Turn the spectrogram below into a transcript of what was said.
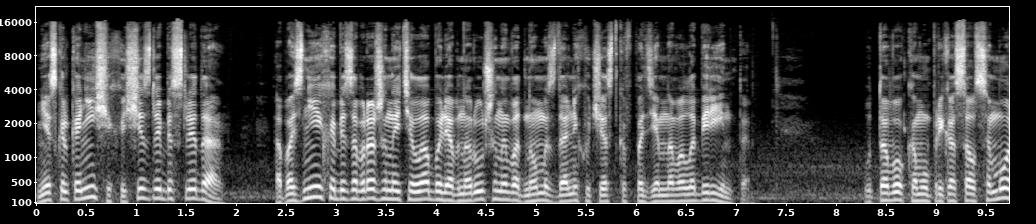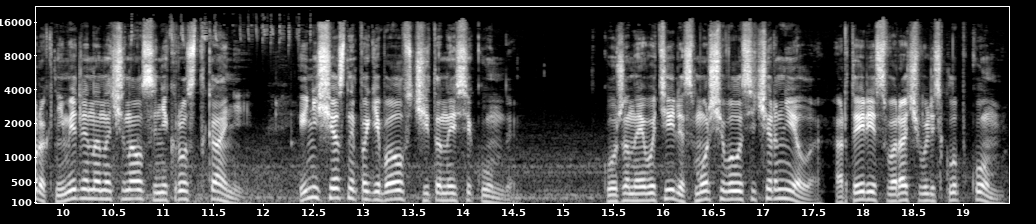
Несколько нищих исчезли без следа, а позднее их обезображенные тела были обнаружены в одном из дальних участков подземного лабиринта. У того, кому прикасался морок, немедленно начинался некроз тканей – и несчастный погибал в считанные секунды. Кожа на его теле сморщивалась и чернела, артерии сворачивались клубком.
